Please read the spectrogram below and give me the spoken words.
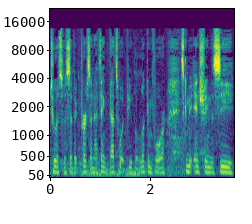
to a specific person, I think that's what people are looking for. It's going to be interesting to see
